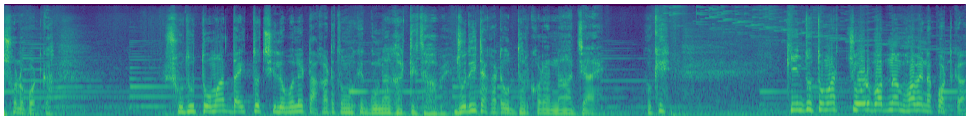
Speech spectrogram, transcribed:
শোনো পটকা শুধু তোমার দায়িত্ব ছিল বলে টাকাটা তোমাকে গুণাঘাট দিতে হবে যদি টাকাটা উদ্ধার করা না যায় ওকে? কিন্তু তোমার চোর বদনাম হবে না পটকা।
